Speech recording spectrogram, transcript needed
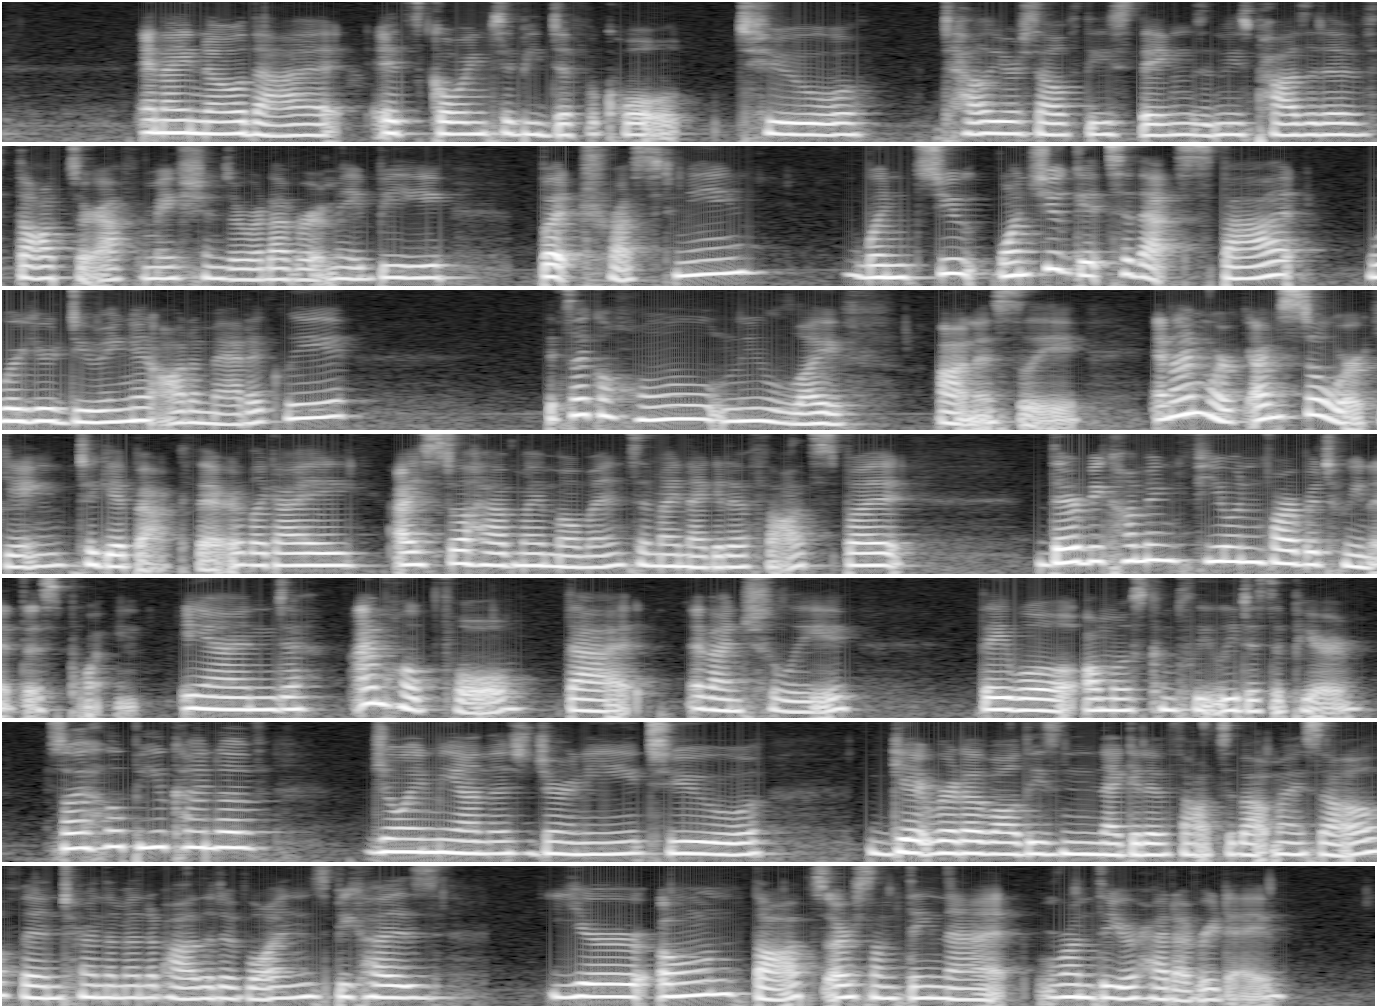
and I know that it's going to be difficult to tell yourself these things and these positive thoughts or affirmations or whatever it may be. But trust me, once you once you get to that spot where you're doing it automatically, it's like a whole new life, honestly. And I'm work I'm still working to get back there. Like I I still have my moments and my negative thoughts, but they're becoming few and far between at this point. And I'm hopeful that eventually they will almost completely disappear. So I hope you kind of join me on this journey to get rid of all these negative thoughts about myself and turn them into positive ones because your own thoughts are something that run through your head every day.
